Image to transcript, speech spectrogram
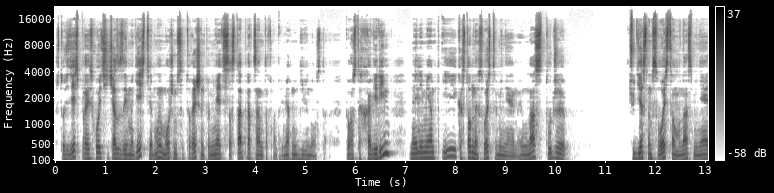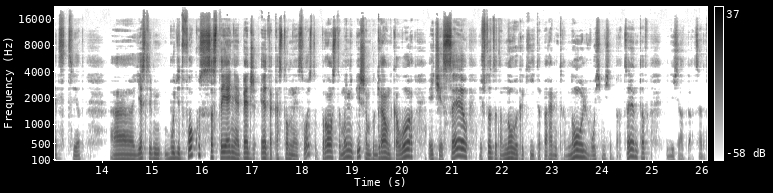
что здесь происходит сейчас взаимодействие. Мы можем saturation поменять со 100%, например, на 90%. Просто ховерим на элемент и кастомное свойство меняем. И у нас тут же чудесным свойством у нас меняется цвет. А, если будет фокус состояния, опять же, это кастомные свойства, просто мы не пишем background color, HSL и что-то там новые какие-то параметры 0, 80%, 50%.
